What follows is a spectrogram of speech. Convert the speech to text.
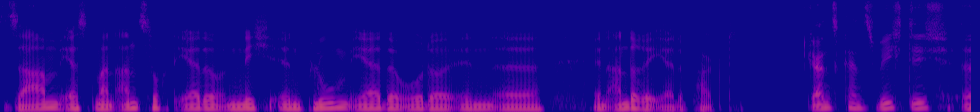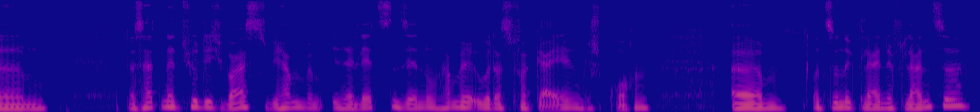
Samen erstmal in Anzuchterde und nicht in Blumenerde oder in, äh, in andere Erde packt? Ganz, ganz wichtig. Ähm, das hat natürlich was. Wir haben in der letzten Sendung haben wir über das Vergeilen gesprochen. Ähm, und so eine kleine Pflanze,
